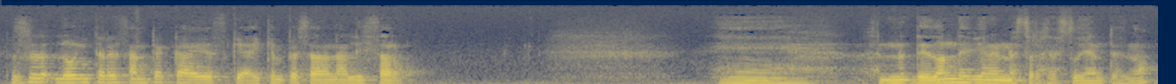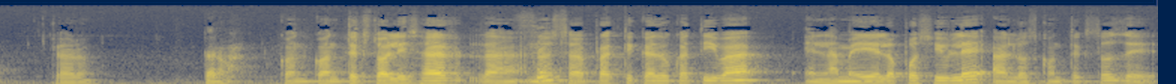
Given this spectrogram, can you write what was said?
Entonces lo interesante acá es que hay que empezar a analizar eh, de dónde vienen nuestros estudiantes, ¿no? Claro. Pero Con, contextualizar la, nuestra práctica educativa en la medida de lo posible a los contextos de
